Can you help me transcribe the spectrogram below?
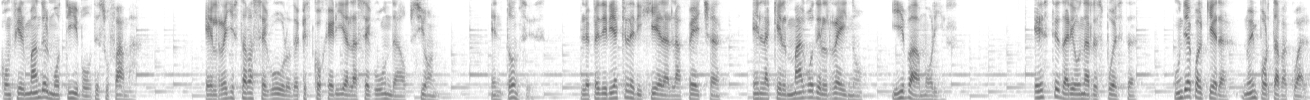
confirmando el motivo de su fama. El rey estaba seguro de que escogería la segunda opción. Entonces, le pediría que le dijera la fecha en la que el mago del reino iba a morir. Este daría una respuesta, un día cualquiera, no importaba cuál.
